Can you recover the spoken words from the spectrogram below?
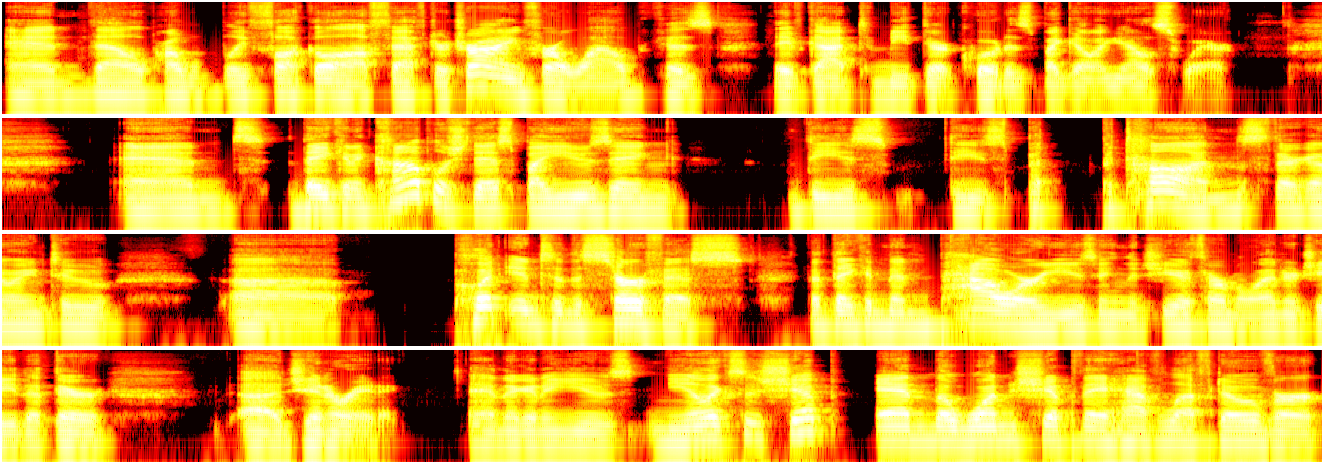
and they'll probably fuck off after trying for a while because they've got to meet their quotas by going elsewhere. And they can accomplish this by using these these pitons they're going to uh, put into the surface that they can then power using the geothermal energy that they're uh, generating. And they're going to use Neelix's ship and the one ship they have left over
